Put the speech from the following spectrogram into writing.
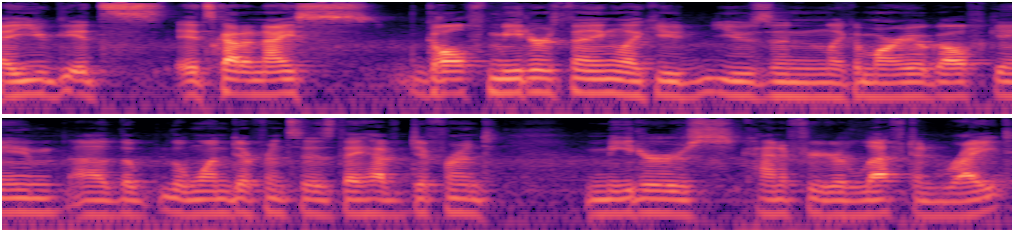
you it's it's got a nice golf meter thing like you use in like a Mario Golf game. Uh, the the one difference is they have different meters kind of for your left and right.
